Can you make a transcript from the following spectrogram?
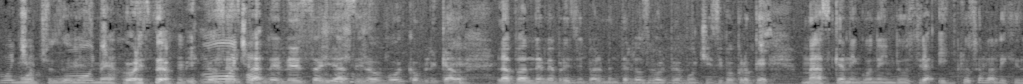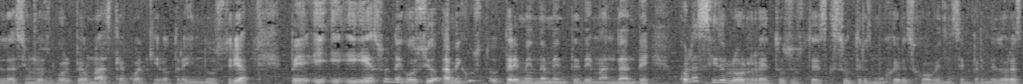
Mucho, Muchos de mis mucho. mejores amigos Mucho. están en eso y ha sido muy complicado. La pandemia principalmente los golpeó muchísimo. Creo que más que a ninguna industria, incluso la legislación los golpeó más que a cualquier otra industria. Pe- Y, y- y es un negocio, a mi gusto, tremendamente demandante. ¿Cuál ha sido los retos ustedes, que son tres mujeres jóvenes emprendedoras?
